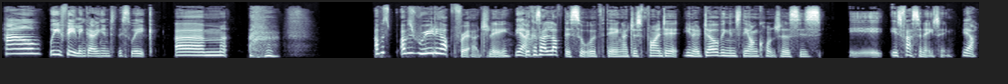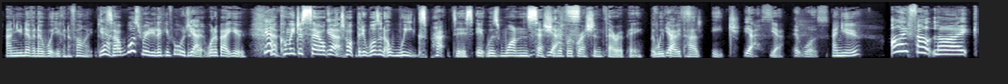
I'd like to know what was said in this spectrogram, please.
How were you feeling going into this week? Um, I was I was really up for it actually. Yeah. Because I love this sort of thing. I just find it, you know, delving into the unconscious is is fascinating. Yeah. And you never know what you're going to find. Yeah. So I was really looking forward to Yeah. it. What about you? Yeah. Well, can we just say off Yeah. the top that it wasn't a week's practice, it was one mm-hmm. session of regression therapy that we Yes. both had each. Yes. Yeah. It was. And you? I felt like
